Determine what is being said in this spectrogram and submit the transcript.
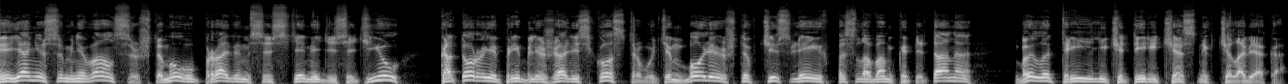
и я не сомневался, что мы управимся с теми десятью, которые приближались к острову, тем более, что в числе их, по словам капитана, было три или четыре честных человека.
